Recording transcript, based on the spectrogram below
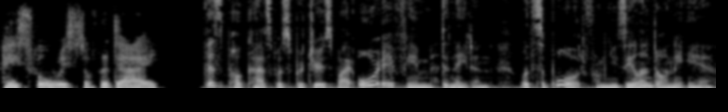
peaceful rest of the day. This podcast was produced by OAR FM Dunedin with support from New Zealand On the Air.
